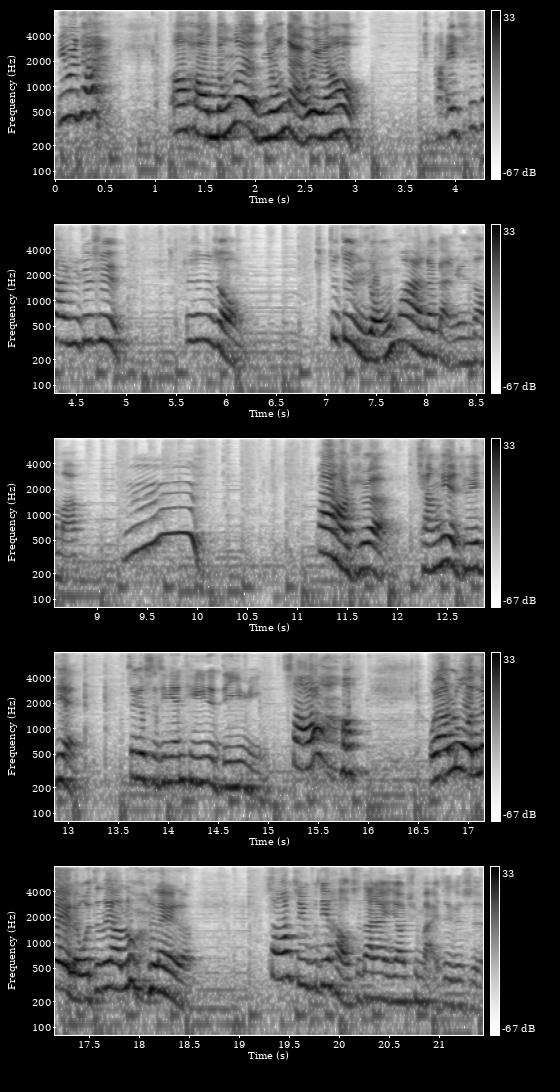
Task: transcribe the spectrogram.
因为它哦好浓的牛奶味，然后它一吃下去就是就是那种就是融化了的感觉，你知道吗？嗯，太好吃了，强烈推荐，这个是今天天一的第一名，超好。我要落泪了，我真的要落泪了，超级无敌好吃，大家一定要去买，这个是。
